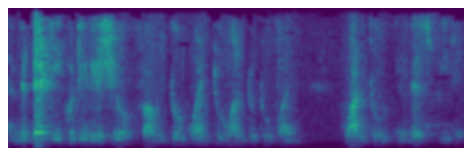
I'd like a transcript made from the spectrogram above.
and the debt equity ratio from 2.21 to 2.12 in this period.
